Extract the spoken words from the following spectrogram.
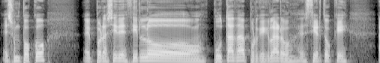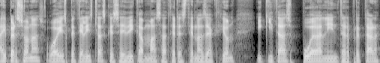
es un poco, eh, por así decirlo, putada, porque claro, es cierto que hay personas o hay especialistas que se dedican más a hacer escenas de acción y quizás puedan interpretar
